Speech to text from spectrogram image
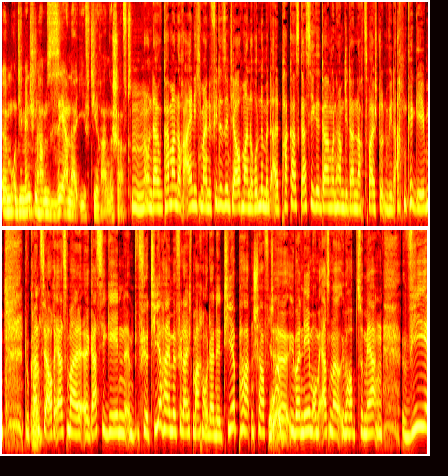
Ähm, und die Menschen haben sehr naiv Tiere angeschafft. Hm, und da kann man doch eigentlich, ich meine, viele sind ja auch mal eine Runde mit Alpakas Gassi gegangen und haben die dann nach zwei Stunden wieder abgegeben. Du kannst ja, ja auch erstmal äh, Gassi gehen, ähm, für Tierheime vielleicht machen oder eine Tierpatenschaft ja. äh, übernehmen, um erstmal überhaupt zu merken, wie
